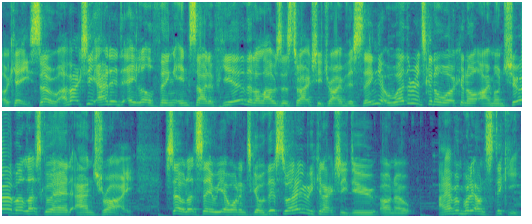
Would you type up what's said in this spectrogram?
Okay, so I've actually added a little thing inside of here that allows us to actually drive this thing. Whether it's going to work or not, I'm unsure, but let's go ahead and try. So let's say we are wanting to go this way. We can actually do... Oh, no. I haven't put it on sticky.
